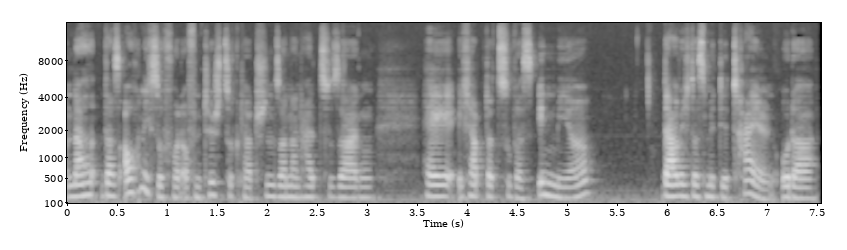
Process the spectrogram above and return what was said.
Und da, das auch nicht sofort auf den Tisch zu klatschen, sondern halt zu sagen, hey, ich habe dazu was in mir, darf ich das mit dir teilen? Oder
